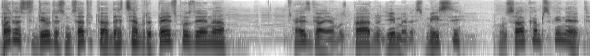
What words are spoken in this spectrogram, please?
Parasti 24. decembra pēcpusdienā aizgājām uz bērnu ģimenes misi un sākām svinēt.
